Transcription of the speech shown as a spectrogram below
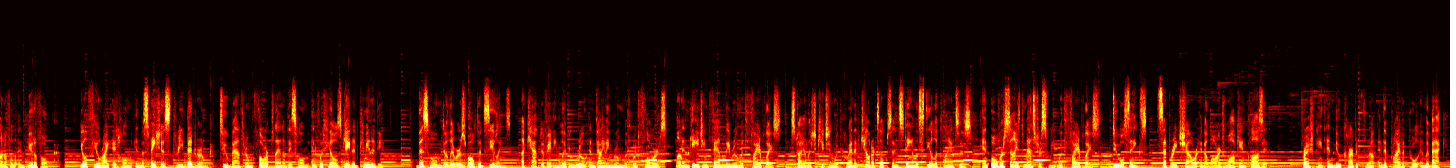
wonderful and beautiful. You'll feel right at home in the spacious three-bedroom, two-bathroom floor plan of this home in Foothills gated community. This home delivers vaulted ceilings, a captivating living room and dining room with wood floors, an engaging family room with fireplace, stylish kitchen with granite countertops and stainless steel appliances, an oversized master suite with fireplace, dual sinks, separate shower and a large walk-in closet. Fresh paint and new carpet throughout and a private pool in the back.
